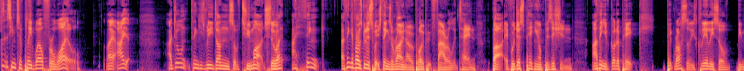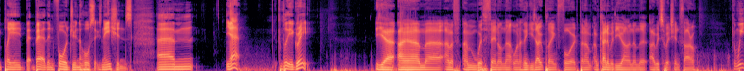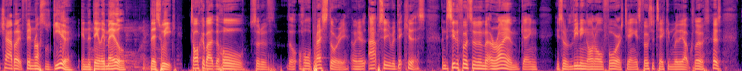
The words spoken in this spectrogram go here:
Doesn't seem to have played well for a while. Like I, I don't think he's really done sort of too much. So I, I think, I think if I was going to switch things around, I would probably put Farrell at ten. But if we're just picking on position, I think you've got to pick pick Russell. He's clearly sort of been played better than Ford during the whole Six Nations. Um, yeah, completely agree. Yeah, I am. Uh, I'm. A, I'm with Finn on that one. I think he's outplaying Ford, but I'm. I'm kind of with you, Alan, on the. I would switch in Farrell. Can we chat about Finn Russell's gear in the Daily Mail this week? Talk about the whole sort of the whole press story. I mean, it was absolutely ridiculous. And to see the photo of him at Orion getting, he's sort of leaning on all fours, getting his photo taken really up close. It's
